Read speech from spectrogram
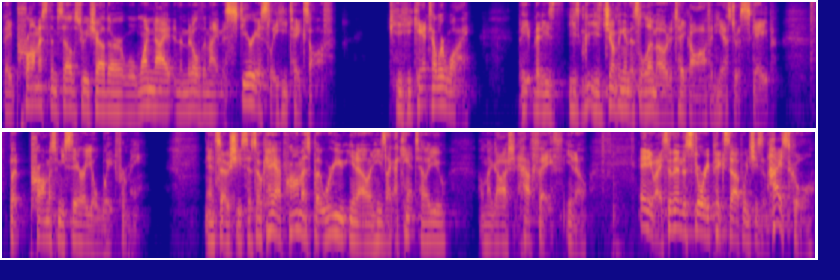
They promised themselves to each other. Well, one night in the middle of the night, mysteriously he takes off. He, he can't tell her why, but, he, but he's, he's, he's jumping in this limo to take off and he has to escape. But promise me, Sarah, you'll wait for me. And so she says, okay, I promise, but where you, you know, and he's like, I can't tell you. Oh my gosh, have faith, you know. Anyway, so then the story picks up when she's in high school.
